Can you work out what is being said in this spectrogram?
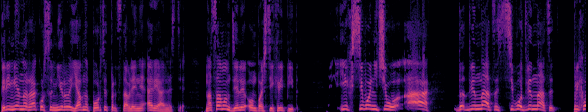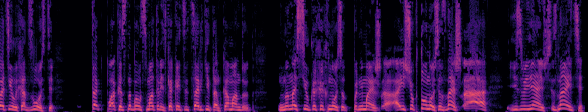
Перемена ракурса мира явно портит представление о реальности. На самом деле он почти хрипит. Их всего ничего. А, да двенадцать, всего двенадцать. Прихватил их от злости. Так пакостно было смотреть, как эти царьки там командуют. На носилках их носят, понимаешь? А, а еще кто носит, знаешь? А, извиняюсь, знаете?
